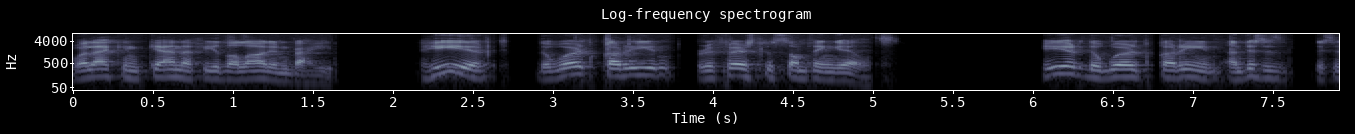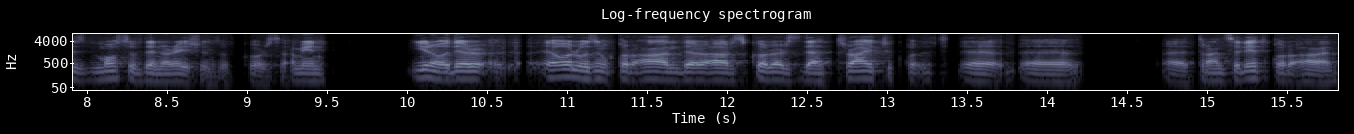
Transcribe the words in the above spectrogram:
ولكن كان في ضلال بعيد. Here, the word qareen refers to something else. Here, the word qareen, and this is this is most of the narrations, of course. I mean, you know, there always in Quran there are scholars that try to uh, uh, uh, translate Quran,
